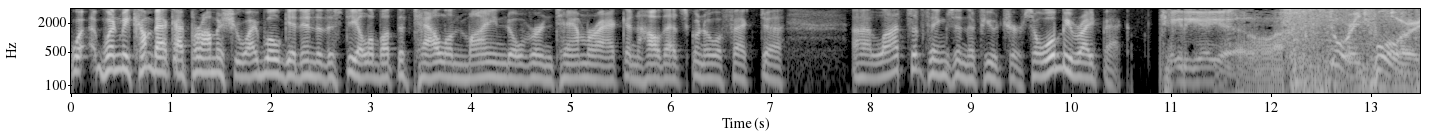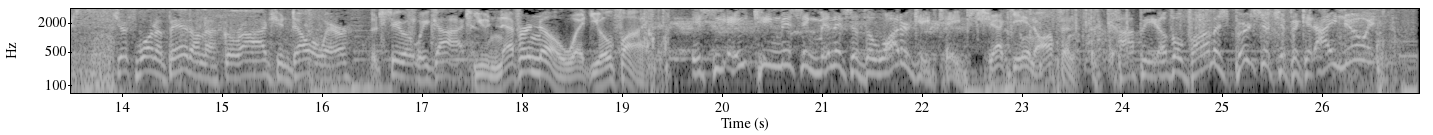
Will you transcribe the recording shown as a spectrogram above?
when we come back, I promise you, I will get into this deal about the Talon mine over in Tamarack and how that's going to affect uh, uh, lots of things in the future. So we'll be right back. KDAL. Storage Wars. Just want a bid on a garage in Delaware. Let's see what we got. You never know what you'll find. It's the 18 missing minutes of the Watergate tapes. Check in often. A copy of Obama's birth certificate. I knew it.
